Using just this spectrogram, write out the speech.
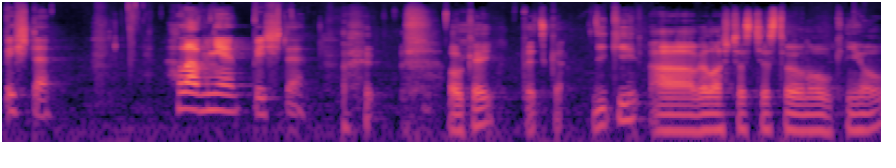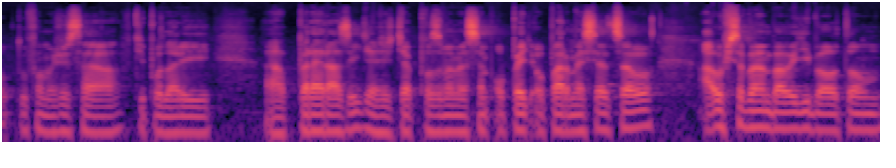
Pište. Hlavně pište. OK, pecka. Díky a veľa šťastia s tvojou novou knihou. Dúfam, že sa ti podarí preraziť a že ťa pozveme sem opäť o pár mesiacov a už sa budeme baviť iba o tom,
